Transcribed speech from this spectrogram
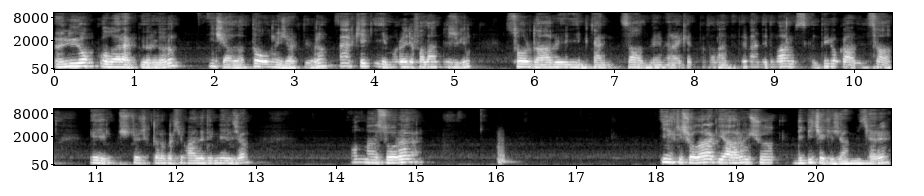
Ölü yok olarak görüyorum. İnşallah da olmayacak diyorum. Erkek iyi, morali falan düzgün. Sordu abi iyiyim, kendi, sağ ol beni merak etme falan dedi. Ben dedim var mı sıkıntı? Yok abi sağ ol. İyiyim. Şu çocuklara bakayım halledeyim geleceğim. Ondan sonra ilk iş olarak yarın şu dibi çekeceğim bir kere.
